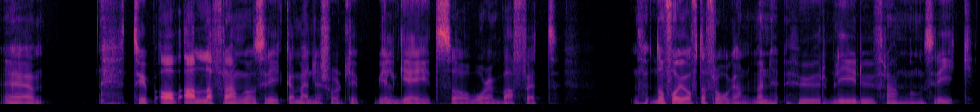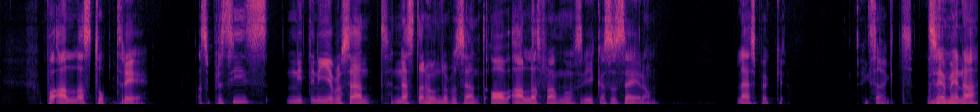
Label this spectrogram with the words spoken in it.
eh, typ av alla framgångsrika människor, typ Bill Gates och Warren Buffett. De får ju ofta frågan, men hur blir du framgångsrik? På allas topp tre, alltså precis 99%, nästan 100% av allas framgångsrika så säger de, läs böcker. Exakt. Så jag menar,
